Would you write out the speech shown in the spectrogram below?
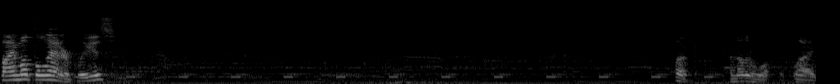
Climb up the ladder, please. Another flag.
